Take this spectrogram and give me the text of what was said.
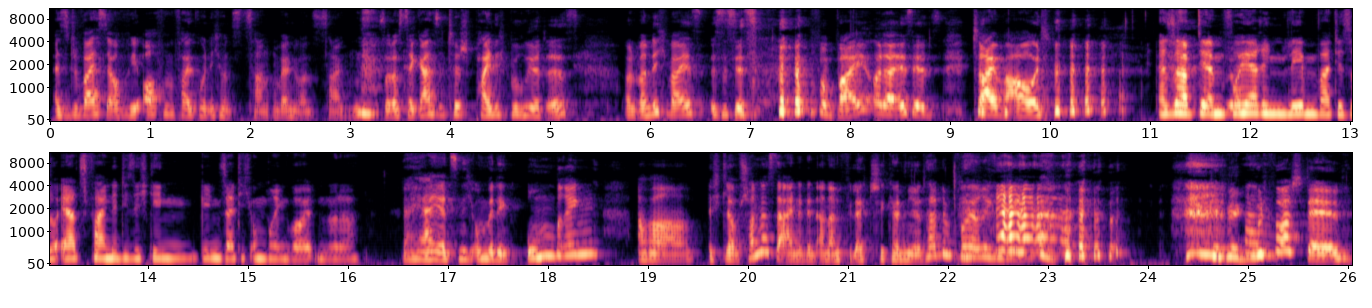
Also du weißt ja auch, wie offen Falco und ich uns zanken, wenn wir uns zanken. So dass der ganze Tisch peinlich berührt ist. und man nicht weiß, ist es jetzt vorbei oder ist jetzt Time Out? Also habt ihr im so. vorherigen Leben, wart ihr so Erzfeinde, die sich gegen, gegenseitig umbringen wollten, oder? Naja, jetzt nicht unbedingt umbringen, aber ich glaube schon, dass der eine den anderen vielleicht schikaniert hat im vorherigen Leben. Kann ich mir gut vorstellen.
